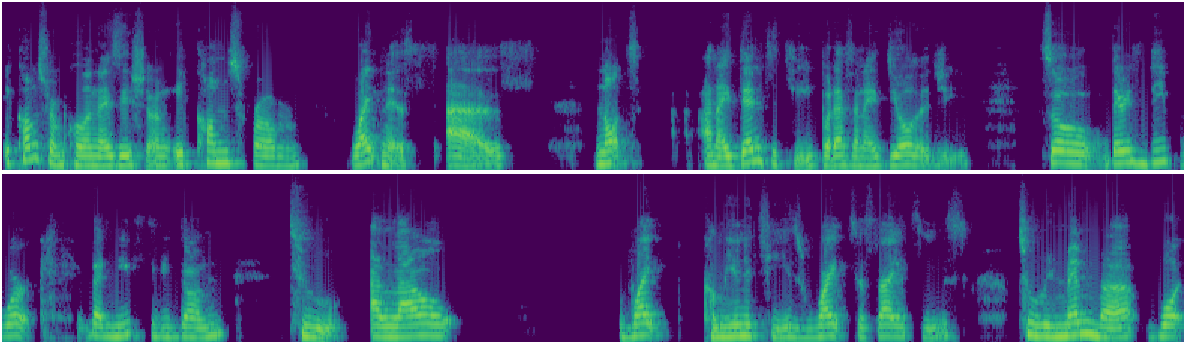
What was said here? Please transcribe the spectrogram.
It comes from colonization, it comes from whiteness as not an identity, but as an ideology. So there is deep work that needs to be done to allow white communities, white societies to remember what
